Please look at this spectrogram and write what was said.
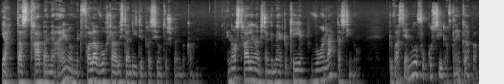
Ja, das trat bei mir ein und mit voller Wucht habe ich dann die Depression zu spüren bekommen. In Australien habe ich dann gemerkt, okay, woran lag das, Tino? Du warst ja nur fokussiert auf deinen Körper.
